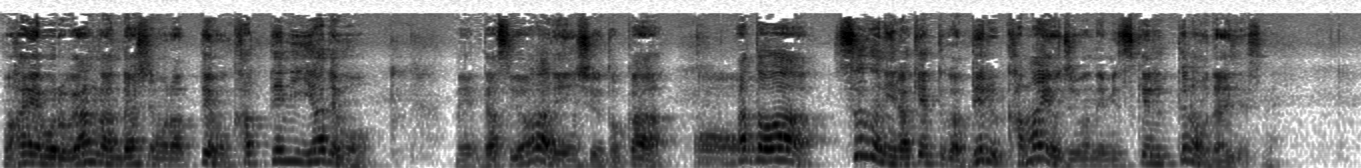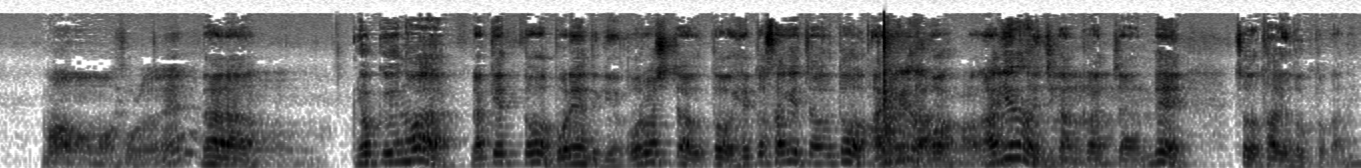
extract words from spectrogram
もう速いボールガンガン出してもらってもう勝手に嫌でも、ね、出すような練習とかああとはすぐにラケットが出る構えを自分で見つけるっていうのも大事ですね。まあまあまあそれはね。だからうんよく言うのはラケットをボレーの時に下ろしちゃうとヘッド下げちゃうと上げるの上げるのに時間かかっちゃうんでちょっと垂れとくとかね。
